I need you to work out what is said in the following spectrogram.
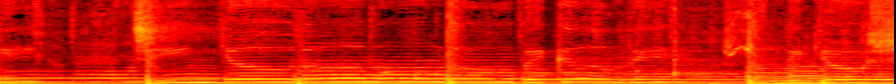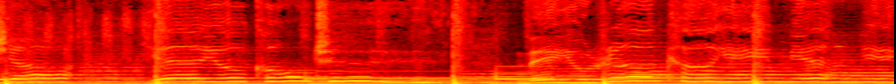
应，仅有的梦都被隔离。生命有笑，也有恐惧，没有人可以免疫，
